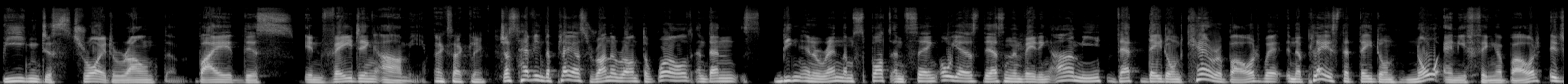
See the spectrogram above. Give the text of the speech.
being destroyed around them by this invading army. Exactly. Just having the players run around the world and then being in a random spot and saying, oh, yes, there's an invading army that they don't care about, where in a place that they don't know anything about, it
